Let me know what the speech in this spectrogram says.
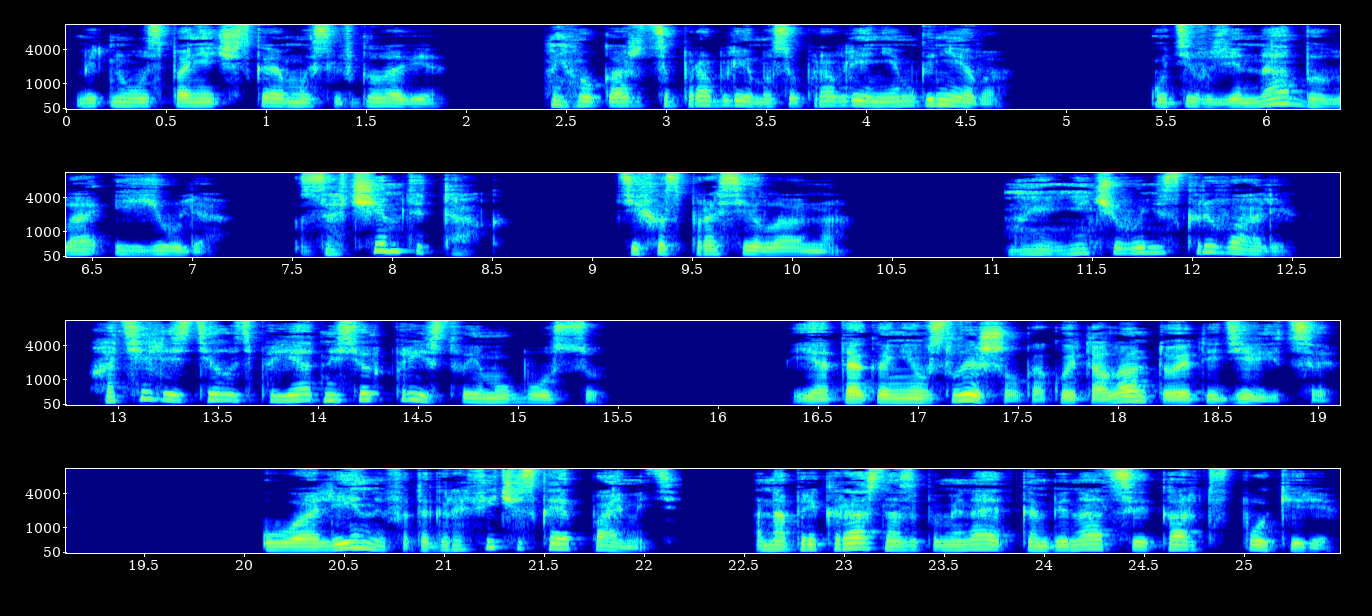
— метнулась паническая мысль в голове. У него, кажется, проблема с управлением гнева. Удивлена была и Юля. — Зачем ты так? — тихо спросила она. — Мы ничего не скрывали. Хотели сделать приятный сюрприз твоему боссу. Я так и не услышал, какой талант у этой девицы. У Алины фотографическая память. Она прекрасно запоминает комбинации карт в покере.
